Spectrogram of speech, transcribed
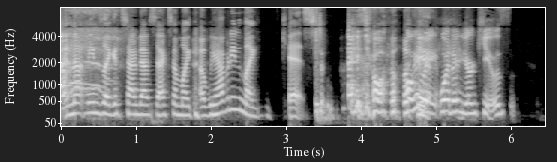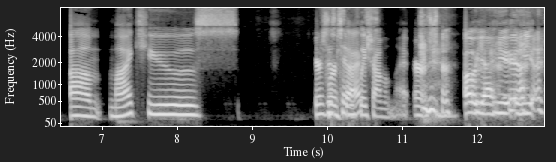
and that means like it's time to have sex. I'm like, uh, we haven't even like kissed. totally. Okay, wait. What are your cues? Um, my cues. Yours is sex? Chalamet. Or, Oh yeah, he, he-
